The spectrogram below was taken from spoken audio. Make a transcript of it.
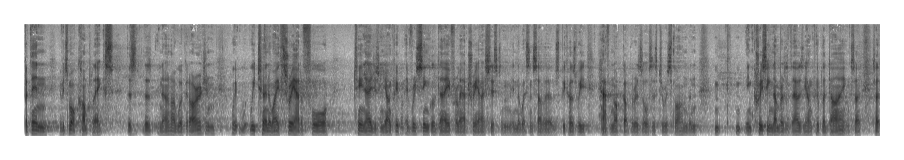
but then if it's more complex, there's, there's, you know, and I work at Orygen, we, we turn away three out of four teenagers and young people every single day from our triage system in the western suburbs because we have not got the resources to respond. And increasing numbers of those young people are dying. So, so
